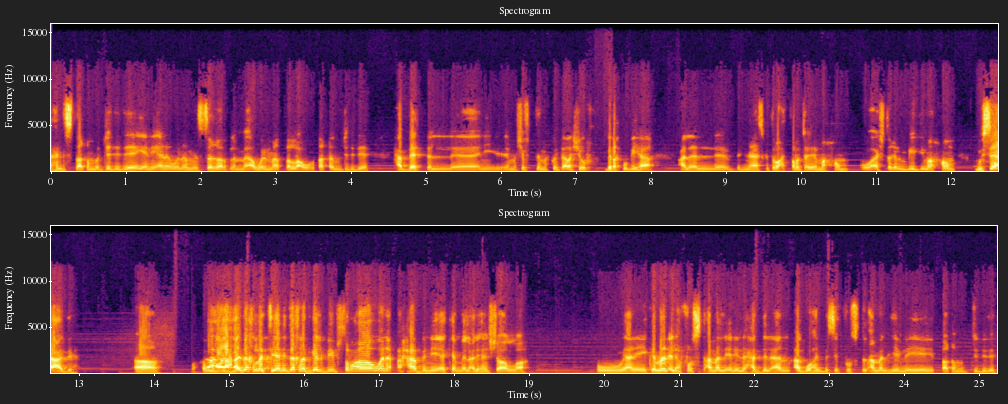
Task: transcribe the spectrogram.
هندسة طاقه متجددة يعني أنا وأنا من صغر لما أول ما طلعوا طاقه متجددة حبيت يعني لما شفت لما كنت أشوف بيركبوا بها على بالناس كنت أروح أتفرج عليه معهم وأشتغل بيدي معهم مساعدة. آه. دخلت يعني دخلت قلبي بسرعة وأنا حاب إني أكمل عليها إن شاء الله. ويعني كمان لها فرصة عمل يعني لحد الآن أقوى هندسة فرصة العمل هي اللي طاقه متجددة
